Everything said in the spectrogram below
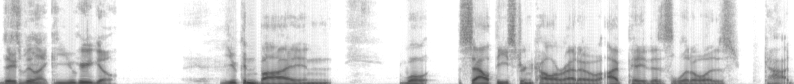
Dude, Just be like, you- here you go. You can buy in, well, southeastern Colorado. I paid as little as God,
